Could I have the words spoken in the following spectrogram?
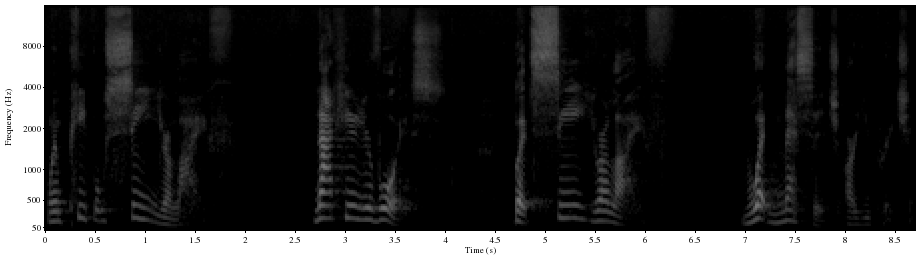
When people see your life, not hear your voice, but see your life. What message are you preaching?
